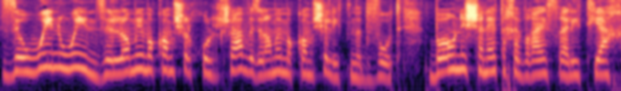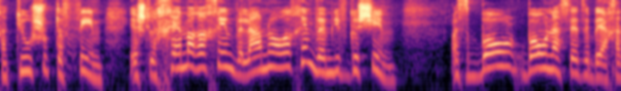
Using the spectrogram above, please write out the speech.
זה ווין ווין, זה לא ממקום של חולשה וזה לא ממקום של התנדבות. בואו נשנה את החברה הישראלית יחד, תהיו שותפים. יש לכם ערכים ולנו ערכים והם נפגשים. אז בואו בואו נעשה את זה ביחד.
